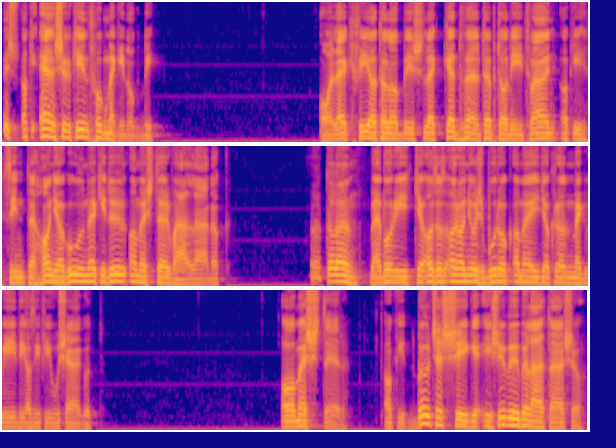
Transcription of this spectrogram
és aki elsőként fog megidogni. A legfiatalabb és legkedveltebb tanítvány, aki szinte hanyagul neki dől a mester vállának. Talán beborítja az az aranyos burok, amely gyakran megvédi az ifjúságot. A mester, akit bölcsessége és jövőbelátása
